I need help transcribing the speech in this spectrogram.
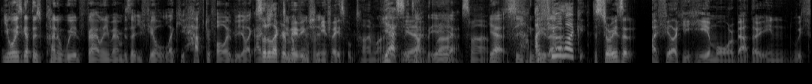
You always get those kind of weird family members that you feel like you have to follow, but you're like, I Sort of like removing from your. Facebook timeline. Yes, exactly. Yeah, right, yeah. Smart. Yeah, so you can do I that. feel like the stories that I feel like you hear more about though in with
